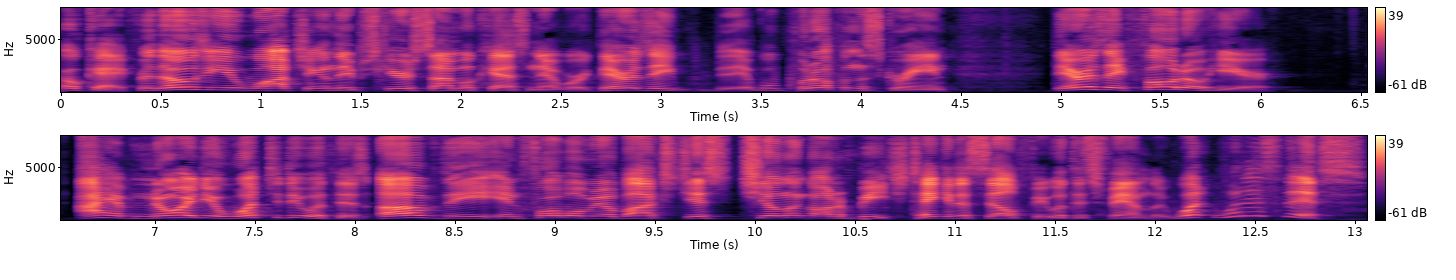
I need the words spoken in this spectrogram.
Okay, for those of you watching on the Obscure Simulcast Network, there is a. We'll put it up on the screen. There is a photo here. I have no idea what to do with this of the informal mailbox just chilling on a beach, taking a selfie with his family. What what is this?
